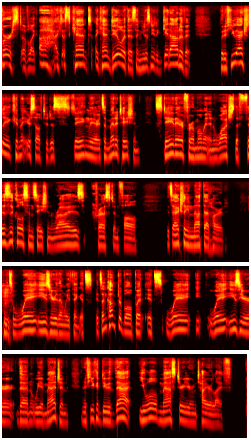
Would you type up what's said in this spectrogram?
burst of like, ah, I just can't, I can't deal with this. And you just need to get out of it. But if you actually commit yourself to just staying there, it's a meditation. Stay there for a moment and watch the physical sensation rise, crest, and fall. It's actually not that hard. Hmm. It's way easier than we think. It's it's uncomfortable, but it's way way easier than we imagine. And if you could do that, you will master your entire life.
